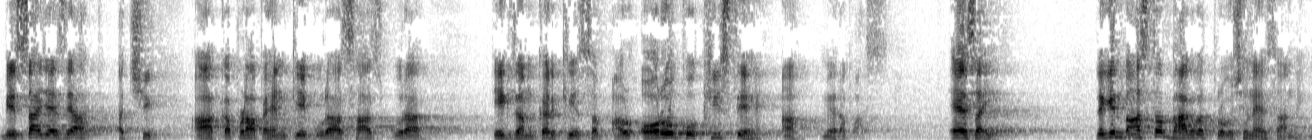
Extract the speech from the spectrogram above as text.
बेसा जैसे आप अच्छी आ, कपड़ा पहन के पूरा सास पूरा एकदम करके सब और औरों को खींचते हैं। आ मेरा पास। ऐसा ही लेकिन वास्तव भागवत प्रवचन ऐसा नहीं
